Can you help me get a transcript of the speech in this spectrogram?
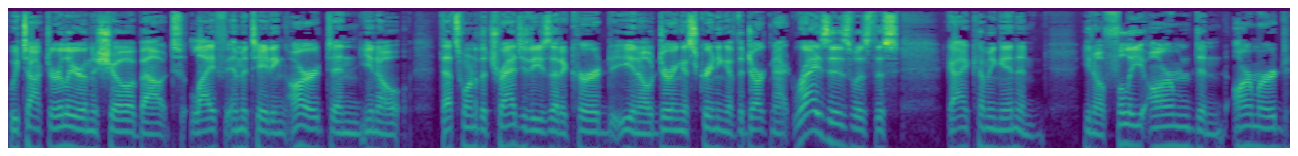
we talked earlier in the show about life imitating art and you know, that's one of the tragedies that occurred, you know, during a screening of The Dark Knight Rises was this guy coming in and you know, fully armed and armored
